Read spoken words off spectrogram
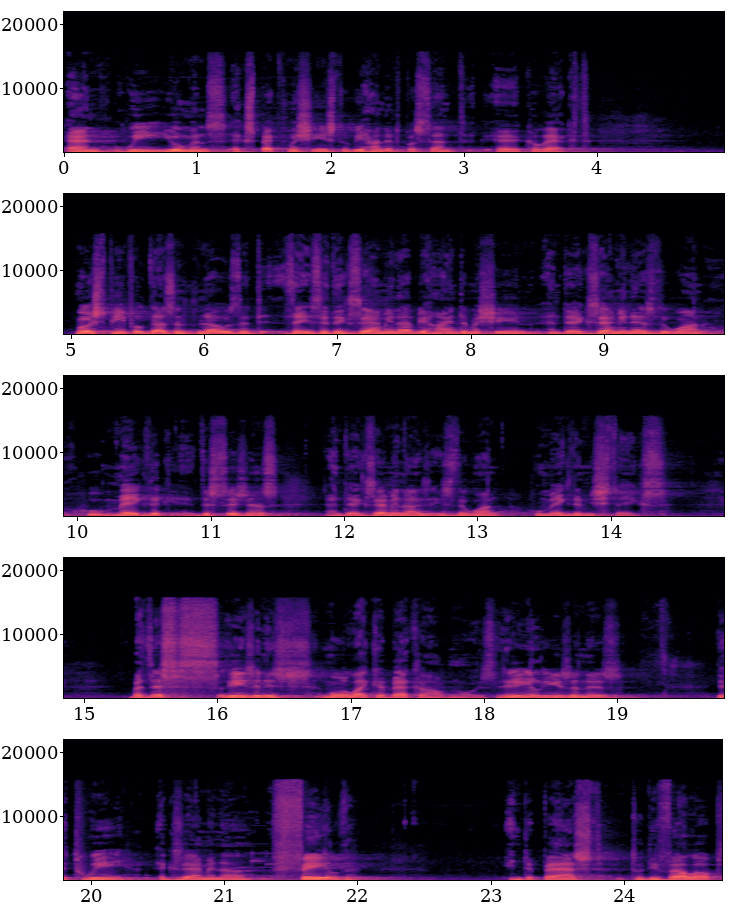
And we humans expect machines to be 100% uh, correct. Most people doesn't know that there is an examiner behind the machine, and the examiner is the one who make the decisions, and the examiner is the one who make the mistakes. But this reason is more like a background noise. The real reason is that we, examiner, failed in the past to develop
